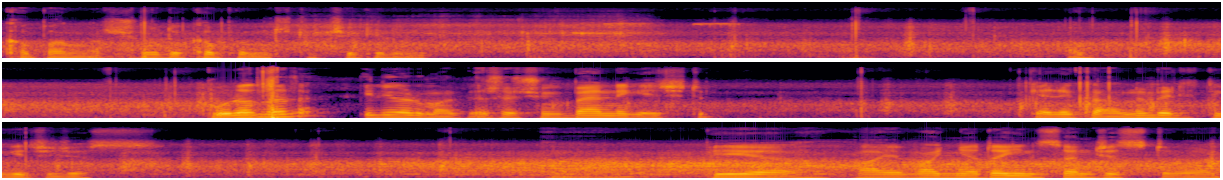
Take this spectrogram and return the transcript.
Kapan var. Şöyle kapanı tutup çekelim. Buraları biliyorum arkadaşlar çünkü ben de geçtim. Geri kalanını birlikte geçeceğiz. Ee, Bir hayvan ya da insan cesedi var.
